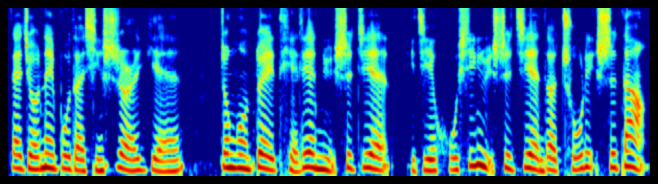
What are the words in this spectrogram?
再就内部的形势而言，中共对铁链女事件以及胡鑫宇事件的处理失当，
